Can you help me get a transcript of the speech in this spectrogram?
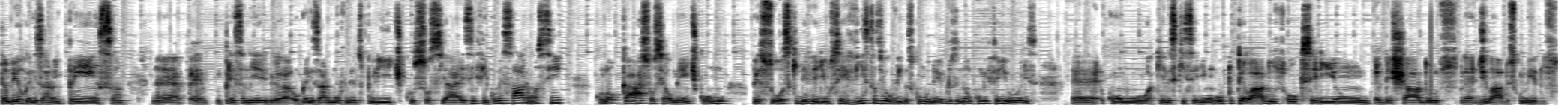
Também organizaram a imprensa, né? É, imprensa negra, organizaram movimentos políticos, sociais, enfim, começaram a se colocar socialmente como pessoas que deveriam ser vistas e ouvidas como negros e não como inferiores é, como aqueles que seriam ou tutelados ou que seriam é, deixados né, de lado, excluídos.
